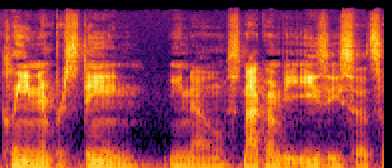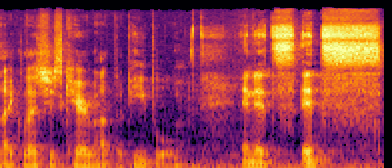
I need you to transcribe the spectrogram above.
clean and pristine. You know, it's not to be easy. So it's like, let's just care about the people. and it's it's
